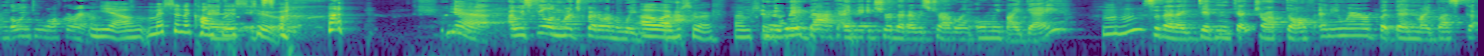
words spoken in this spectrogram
I'm going to walk around. Yeah, mission accomplished too. yeah, I was feeling much better on the way. Back. Oh, back. I'm sure. I'm sure. And the way back, I made sure that I was traveling only by day, mm-hmm. so that I didn't get dropped off anywhere. But then my bus got.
